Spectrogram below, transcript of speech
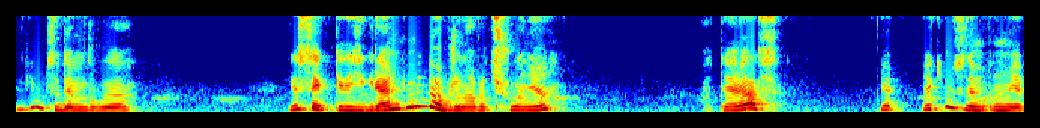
Jakim cudem w ogóle? Jest jak kiedyś grałem, to mi dobrze nawet szło, nie? A teraz? Ja, jakim cudem on mnie...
